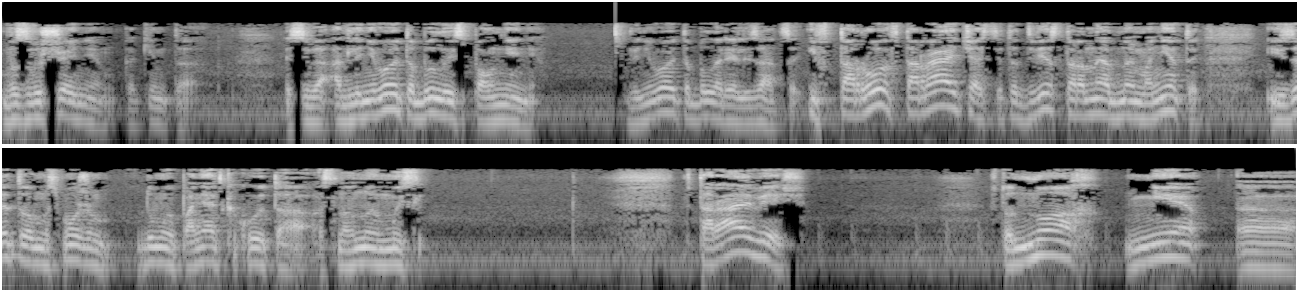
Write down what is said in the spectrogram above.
возвышением каким-то для себя, а для него это было исполнение. Для него это была реализация. И второе, вторая часть, это две стороны одной монеты. И из этого мы сможем, думаю, понять какую-то основную мысль. Вторая вещь, что Ноах не э,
